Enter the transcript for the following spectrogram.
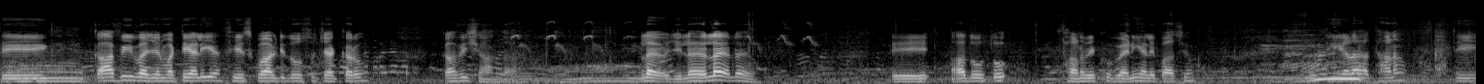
ਤੇ ਕਾਫੀ ਵਜਨ ਵੱਟੇ ਵਾਲੀ ਆ ਫੇਸ ਕੁਆਲਿਟੀ ਦੋਸਤੋ, ਚੈੱਕ ਕਰੋ, ਕਾਫੀ ਸ਼ਾਨਦਾਰ। ਲਾਇਓ ਜੀ ਲਿਓ ਲਿਓ ਲਾਇਓ ਤੇ ਆ ਦੋਸਤੋ, ਥਣ ਵੇਖੋ ਬਹਿਣੀ ਵਾਲੇ ਪਾਸਿਓ। ਮੁੱਠੀ ਵਾਲਾ ਥਣ ਤੇ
